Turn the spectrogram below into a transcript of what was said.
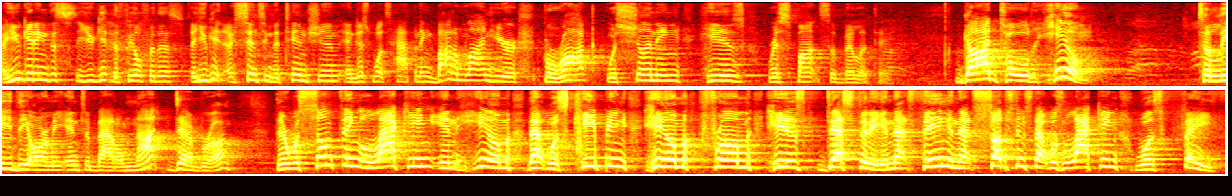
Are you getting this? Are you getting the feel for this? Are you get, are sensing the tension and just what's happening? Bottom line here Barak was shunning his responsibility. God told him to lead the army into battle, not Deborah. There was something lacking in him that was keeping him from his destiny. And that thing and that substance that was lacking was faith.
